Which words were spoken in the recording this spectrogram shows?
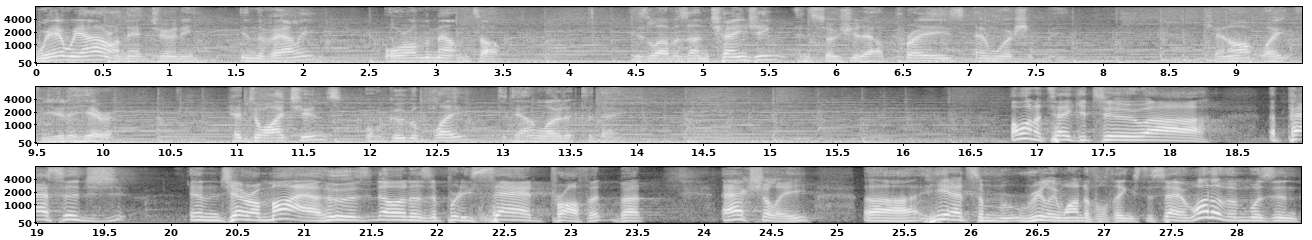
where we are on that journey, in the valley or on the mountaintop. His love is unchanging, and so should our praise and worship be. Cannot wait for you to hear it. Head to iTunes or Google Play to download it today. I want to take you to uh, a passage in Jeremiah, who is known as a pretty sad prophet, but actually, uh, he had some really wonderful things to say. One of them was in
